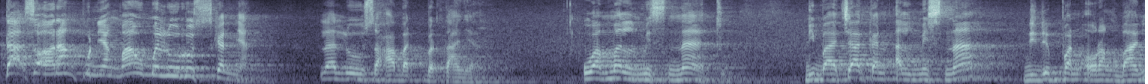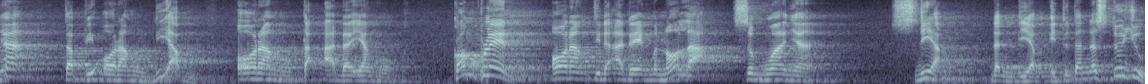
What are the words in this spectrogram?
tak seorang pun yang mau meluruskannya. Lalu sahabat bertanya wamal misnatu. Dibacakan al misnah di depan orang banyak tapi orang diam. Orang tak ada yang komplain. Orang tidak ada yang menolak. Semuanya diam. Dan diam itu tanda setuju.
